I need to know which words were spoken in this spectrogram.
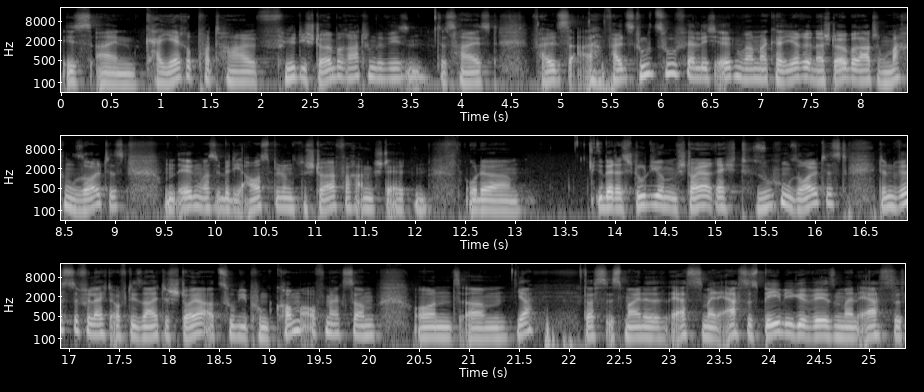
ist ein Karriereportal für die Steuerberatung gewesen. Das heißt, falls, falls du zufällig irgendwann mal Karriere in der Steuerberatung machen solltest und irgendwas über die Ausbildung zum Steuerfachangestellten oder über das Studium Steuerrecht suchen solltest, dann wirst du vielleicht auf die Seite steuerazubi.com aufmerksam und ähm, ja, das ist meine erste, mein erstes Baby gewesen, mein, erstes,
